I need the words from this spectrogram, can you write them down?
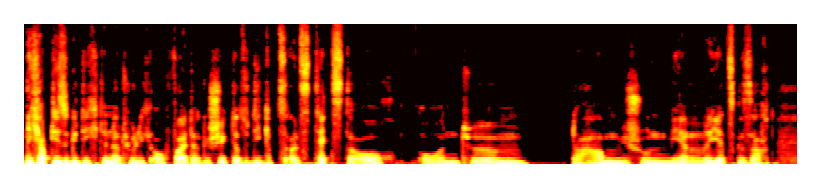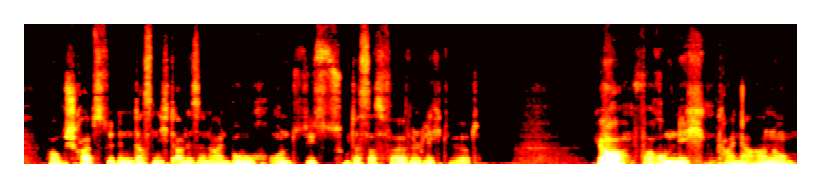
ich habe diese Gedichte natürlich auch weiter geschickt. Also die gibt es als Texte auch. Und ähm, da haben mir schon mehrere jetzt gesagt, warum schreibst du denn das nicht alles in ein Buch und siehst zu, dass das veröffentlicht wird? Ja, warum nicht? Keine Ahnung.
